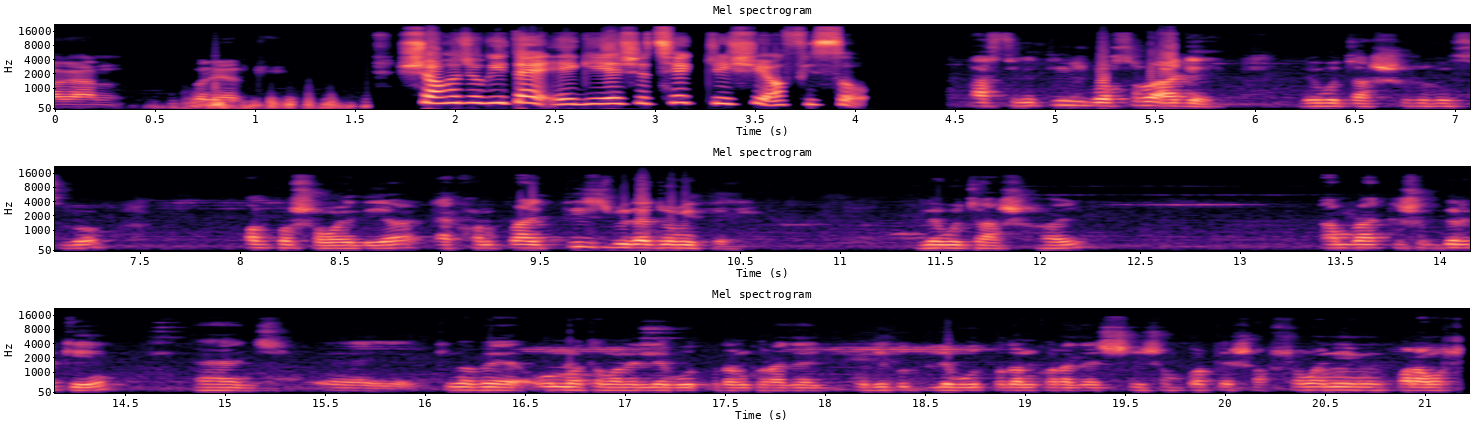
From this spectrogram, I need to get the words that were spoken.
বাগান করে আর কি। সহযোগিতায় এগিয়ে এসেছে কৃষি অফিসও। আজ থেকে ত্রিশ বছর আগে লেবু চাষ শুরু হয়েছিল। অল্প সময় দিয়া এখন প্রায় ত্রিশ বিঘা জমিতে লেবু চাষ হয়। আমরা কৃষকদেরকে কীভাবে উন্নত মানের লেবু উৎপাদন করা যায় অধিক লেবু উৎপাদন করা যায় সেই সম্পর্কে সবসময় নিয়ে পরামর্শ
